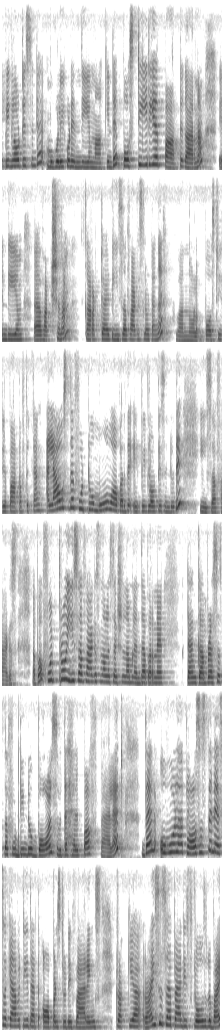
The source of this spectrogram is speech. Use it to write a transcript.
എപ്പിഗ്ലോട്ടിസിന്റെ മുകളിൽ കൂടെ എന്ത് ചെയ്യും? നാക്കിന്റെ പോസ്റ്റീരിയർ പാർട്ട് കാരണം എന്ത് ചെയ്യും? ഭക്ഷണം കറക്റ്റായിട്ട് ഈസ് ഓഫ് ആഗസിലോട്ട് അങ്ങ് വന്നോളും posterior part of the tongue allows the food to move over the epiglottis into the oesophagus അപ്പോൾ ഫുഡ് ത്രൂ ഈസ് ഓഫ് ആഗസ് എന്നുള്ള സെക്ഷനിൽ നമ്മൾ എന്താ പറഞ്ഞത് tongue compresses the food into balls with the help of palate. Then uvula closes the nasal cavity that opens to the pharynx. Trachea rises up and is closed by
